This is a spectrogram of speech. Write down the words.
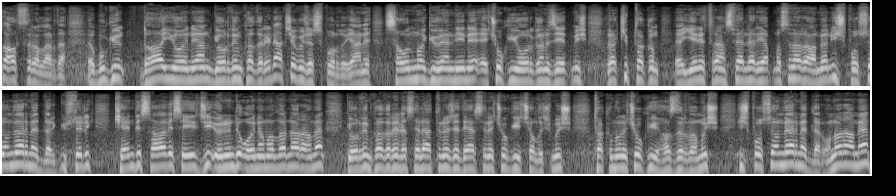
alt sıralarda. E, bugün daha iyi oynayan gördüğüm kadarıyla Akçakoca Spor'du. Yani savunma güvenliğini e, çok iyi organize etmiş. Rakip takım e, yeni transferler yapmasına rağmen hiç pozisyon vermediler. Üstelik kendi saha ve seyirci önünde oynamalarına rağmen gördüğüm kadarıyla Selahattin Hoca dersine çok iyi çalışmış. Takımını çok iyi hazırlamış. Hiç pozisyon vermediler. Ona rağmen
